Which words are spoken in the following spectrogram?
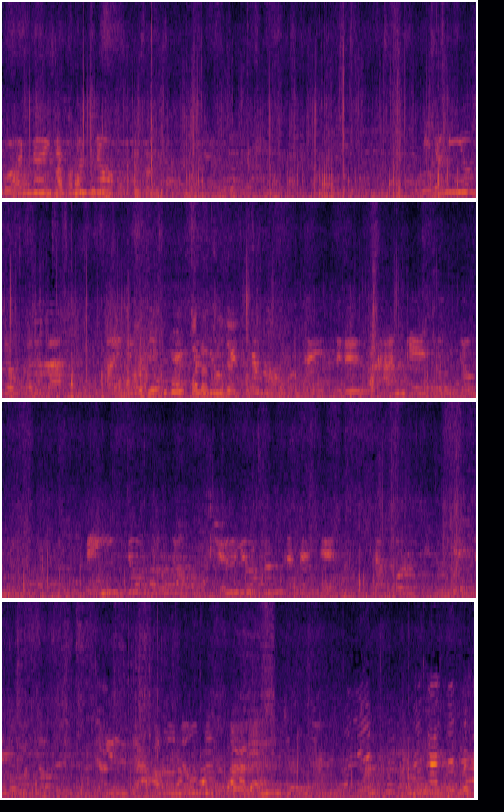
ご案内いたしましょう。南洋城からは会場でお客様をお迎えする歓迎棟とメイン醸造の重要文化財で札幌市時計台こと旧札幌農学校演舞場が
